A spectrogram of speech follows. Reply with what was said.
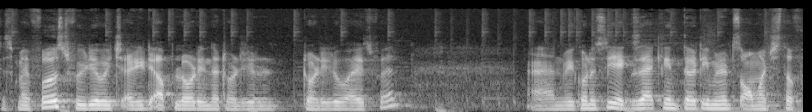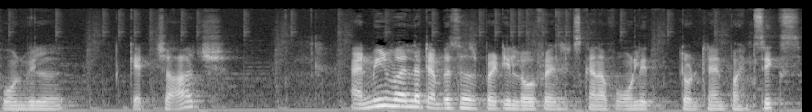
this is my first video which I did upload in the 2022 as well. And we're going to see exactly in 30 minutes how much the phone will get charged and meanwhile the temperature is pretty low friends. It's kind of only 29.6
